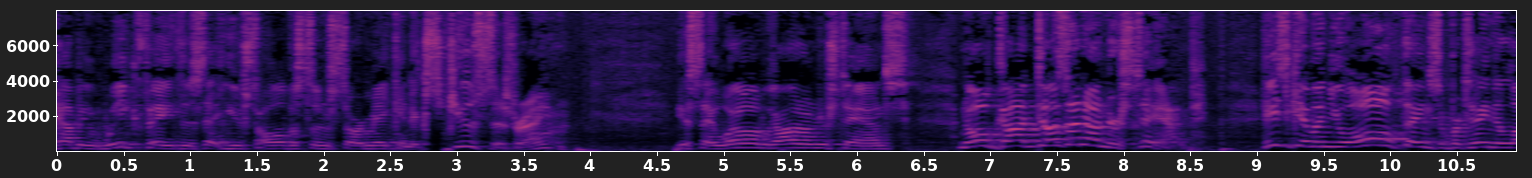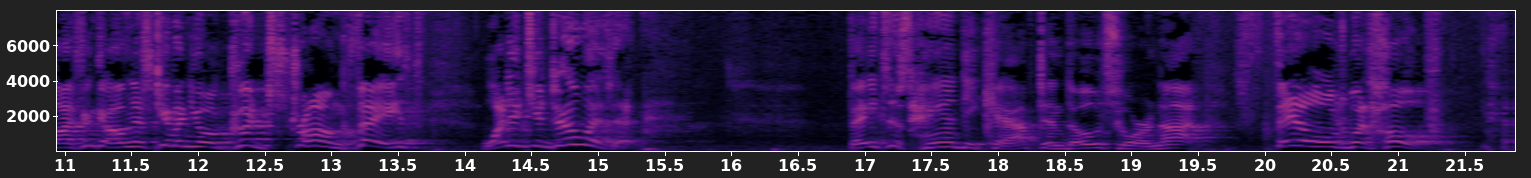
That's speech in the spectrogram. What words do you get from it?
having weak faith is that you all of a sudden start making excuses, right? You say, well, God understands. No, God doesn't understand. He's given you all things that pertain to life and godliness, given you a good, strong faith. What did you do with it? Faith is handicapped in those who are not filled with hope.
